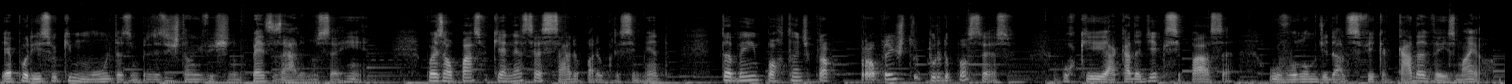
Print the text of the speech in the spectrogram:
E é por isso que muitas empresas estão investindo pesado no CRM, pois ao passo que é necessário para o crescimento, também é importante para a própria estrutura do processo, porque a cada dia que se passa, o volume de dados fica cada vez maior.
